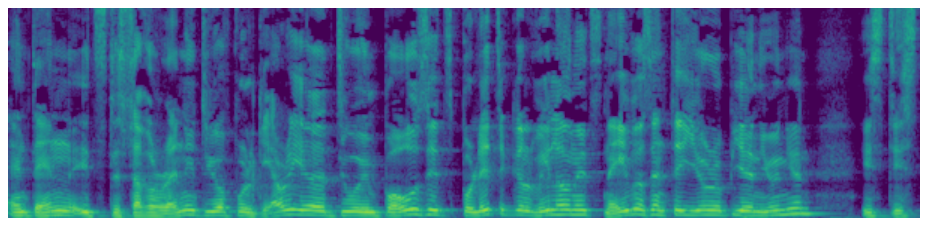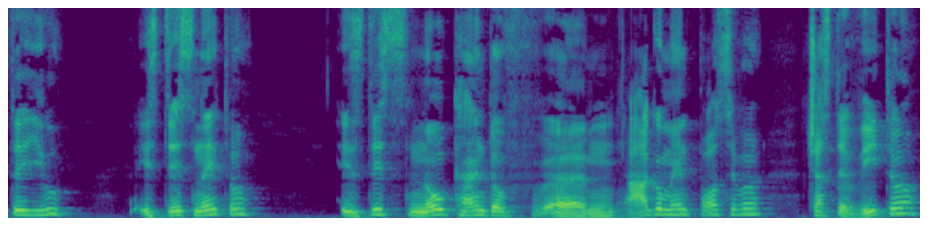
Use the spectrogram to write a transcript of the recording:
And then it's the sovereignty of Bulgaria to impose its political will on its neighbors and the European Union. Is this the EU? Is this NATO? Is this no kind of um, argument possible? Just a veto?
